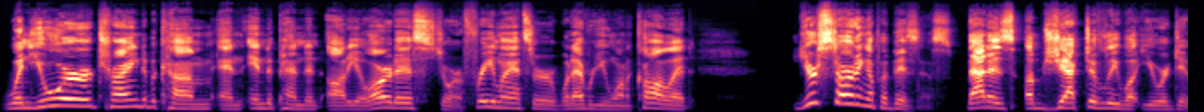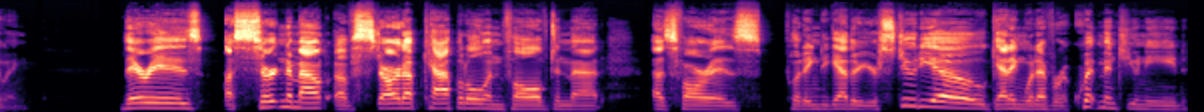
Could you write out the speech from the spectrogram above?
When you're trying to become an independent audio artist or a freelancer, whatever you want to call it, you're starting up a business. That is objectively what you are doing there is a certain amount of startup capital involved in that as far as putting together your studio, getting whatever equipment you need,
